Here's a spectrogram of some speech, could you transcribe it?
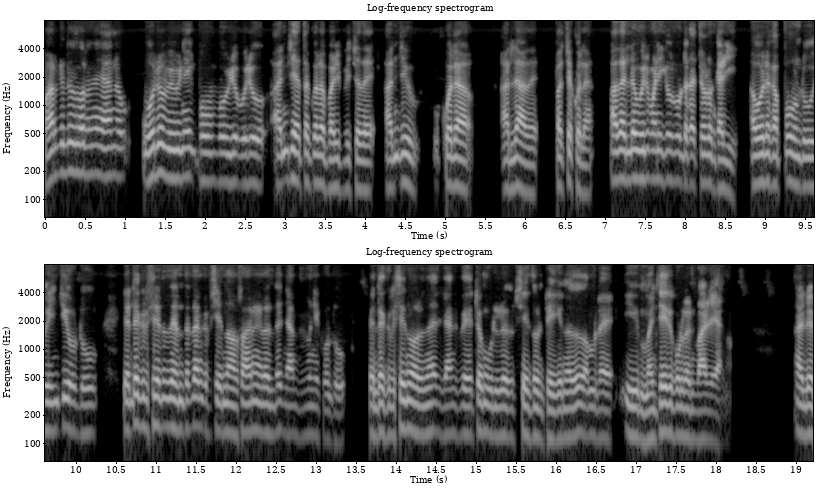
മാർക്കറ്റ് എന്ന് പറഞ്ഞാൽ ഞാൻ ഓരോ വിപണിയിൽ പോകുമ്പോഴും ഒരു അഞ്ച് ഏത്തക്കൊല പഴിപ്പിച്ചത് അഞ്ച് കൊല അല്ലാതെ പച്ചക്കൊല. അതെല്ലാം ഒരു മണിക്കൂർ കൊണ്ട് കച്ചവടം കഴിയും. അതുപോലെ കപ്പ കൊണ്ടുപോകും ഇഞ്ചി കൊണ്ടുപോകും. എന്റെ കൃഷി ചെയ്തത് എന്തെല്ലാം കൃഷി ചെയ്യുന്ന അവസാനങ്ങളെല്ലാം ഞാൻ വിപണി കൊണ്ടുപോകും. എന്റെ കൃഷി എന്ന് പറഞ്ഞാൽ ഞാനിപ്പോൾ ഏറ്റവും കൂടുതൽ കൃഷി ചെയ്തുകൊണ്ടിരിക്കുന്നത് നമ്മുടെ ഈ മഞ്ചേരി കുള്ളൻ വാഴയാണ്. അതിന്റെ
